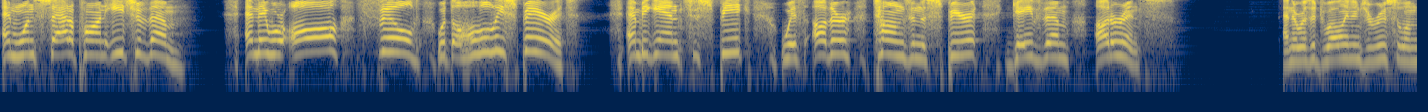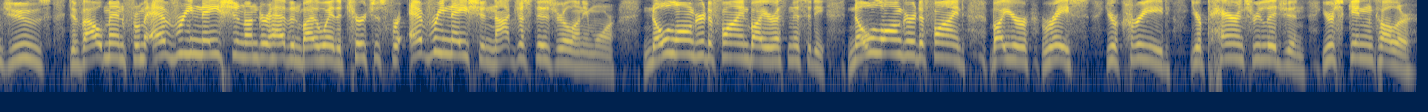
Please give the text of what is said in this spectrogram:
and one sat upon each of them. And they were all filled with the Holy Spirit and began to speak with other tongues, and the Spirit gave them utterance. And there was a dwelling in Jerusalem, Jews, devout men from every nation under heaven. By the way, the church is for every nation, not just Israel anymore. No longer defined by your ethnicity. No longer defined by your race, your creed, your parents' religion, your skin color,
